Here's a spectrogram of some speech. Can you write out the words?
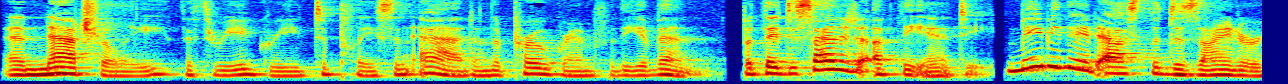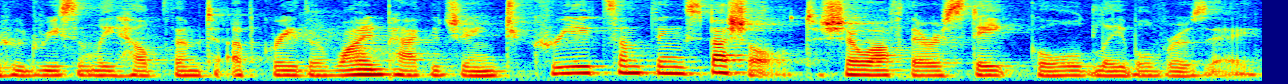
and naturally, the three agreed to place an ad in the program for the event. But they decided to up the ante. Maybe they'd ask the designer who'd recently helped them to upgrade their wine packaging to create something special to show off their estate gold label rosé.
